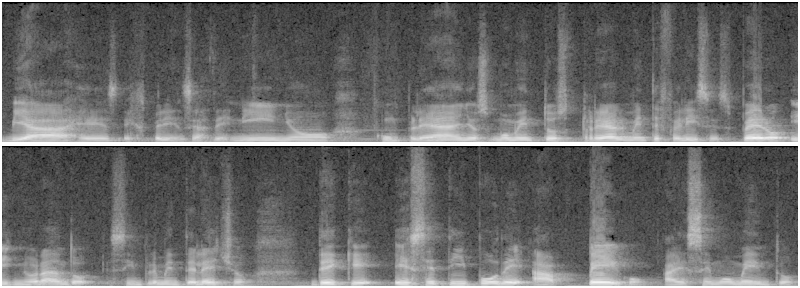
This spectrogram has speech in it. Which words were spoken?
viajes, experiencias de niño, cumpleaños, momentos realmente felices, pero ignorando simplemente el hecho de que ese tipo de apego a ese momento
